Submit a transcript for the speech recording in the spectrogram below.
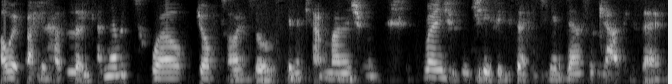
I went back and had a look, and there were 12 job titles in account management, ranging from chief executive down to account exec.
